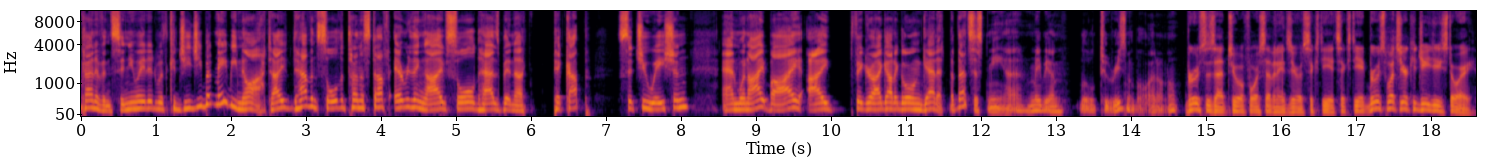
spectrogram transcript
kind of insinuated with Kijiji, but maybe not. I haven't sold a ton of stuff. Everything I've sold has been a pickup situation. And when I buy, I figure I got to go and get it. But that's just me. Uh, maybe I'm little too reasonable. I don't know. Bruce is at 204 780 6868. Bruce, what's your Kijiji story?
